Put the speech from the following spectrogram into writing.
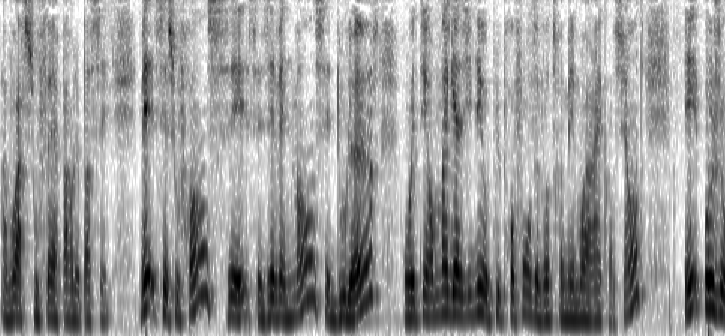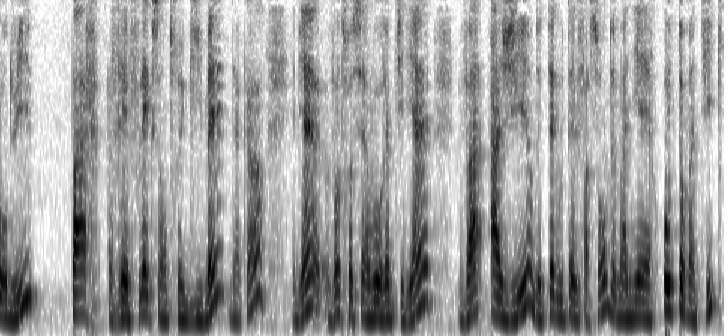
avoir souffert par le passé. Mais ces souffrances, ces, ces événements, ces douleurs ont été emmagasinés au plus profond de votre mémoire inconsciente. Et aujourd'hui, par réflexe entre guillemets, d'accord Eh bien, votre cerveau reptilien va agir de telle ou telle façon, de manière automatique,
